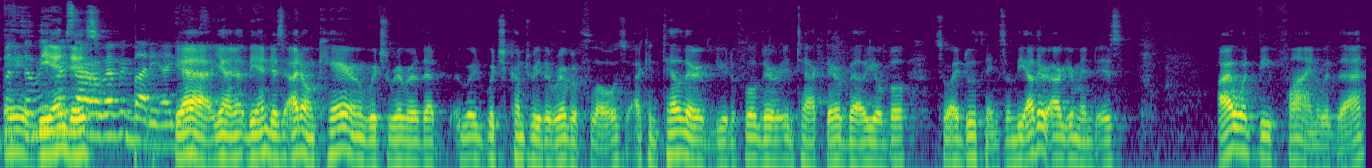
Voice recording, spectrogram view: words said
but eh, the the end is, are of everybody i guess yeah, yeah. No, the end is, I don't care in which river that, which country the river flows. I can tell they're beautiful, they're intact, they're valuable, so I do things. And the other argument is, I would be fine with that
